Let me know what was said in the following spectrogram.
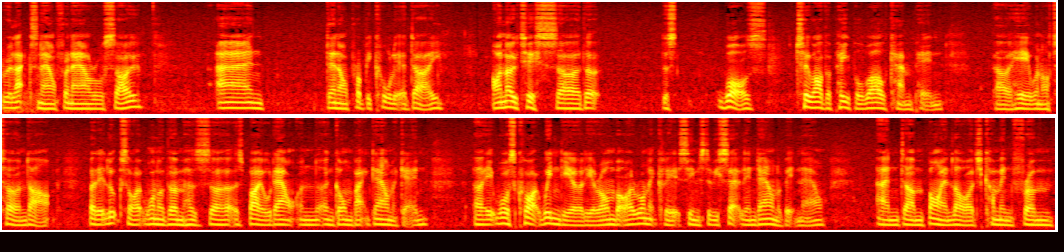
relax now for an hour or so and then I'll probably call it a day. I notice uh, that there was two other people wild camping uh, here when I turned up but it looks like one of them has uh, has bailed out and, and gone back down again. Uh, it was quite windy earlier on, but ironically, it seems to be settling down a bit now, and um, by and large, coming from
